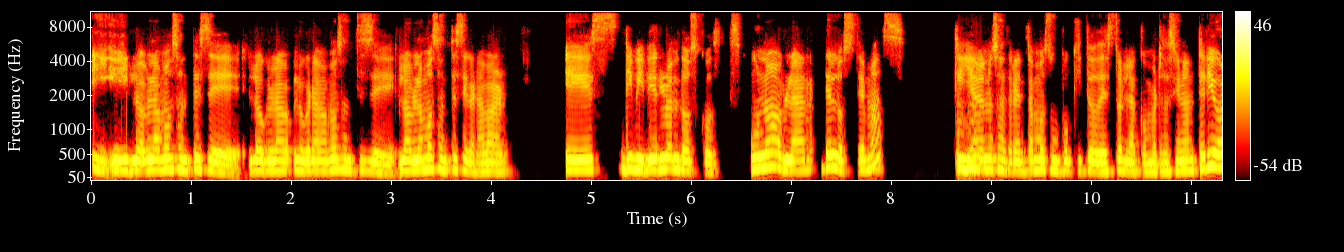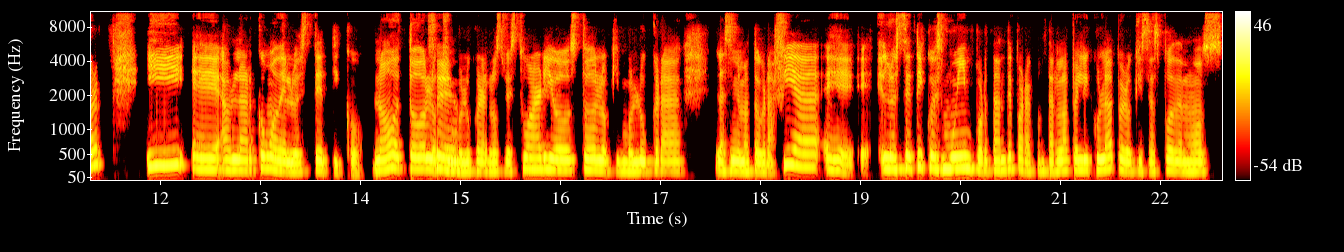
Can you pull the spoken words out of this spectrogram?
y, y lo hablamos antes de, lo, lo grabamos antes de, lo hablamos antes de grabar, es dividirlo en dos cosas. Uno, hablar de los temas que ya nos adelantamos un poquito de esto en la conversación anterior, y eh, hablar como de lo estético, ¿no? Todo lo que involucra los vestuarios, todo lo que involucra la cinematografía. Eh, eh, lo estético es muy importante para contar la película, pero quizás podemos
